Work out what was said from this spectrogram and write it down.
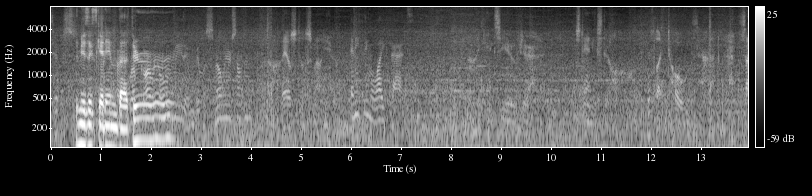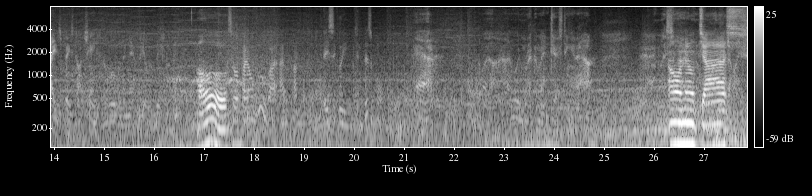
tips. The music's getting the. broke arm with over me, they wouldn't be able to smell me or something. They'll still smell you. Anything like that. They can't see you if you're standing still. It's like toads. Sight is based on changes in movement in their field of vision. Oh, So if I don't move, I, I'm, I'm basically invisible. Yeah. Well, I wouldn't recommend testing it out. Unless oh no, Josh.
